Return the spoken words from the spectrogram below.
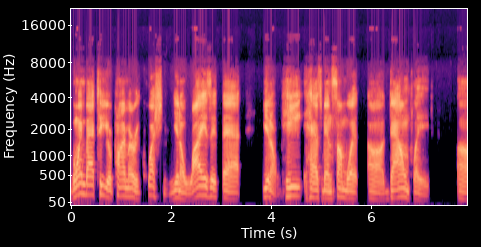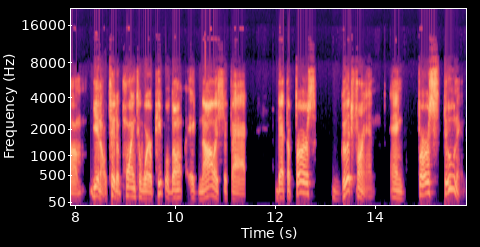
going back to your primary question, you know, why is it that, you know, he has been somewhat uh, downplayed, um, you know, to the point to where people don't acknowledge the fact that the first good friend and first student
